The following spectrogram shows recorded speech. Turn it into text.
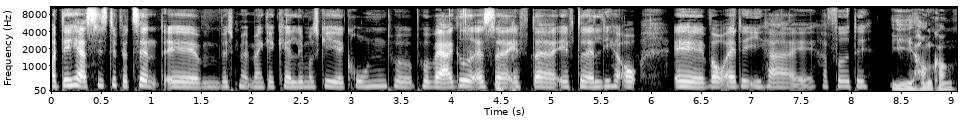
Og det her sidste patent, øh, hvis man, man kan kalde det måske kronen på, på værket, altså efter, efter alle de her år, øh, hvor er det, I har, øh, har fået det? i Hongkong.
